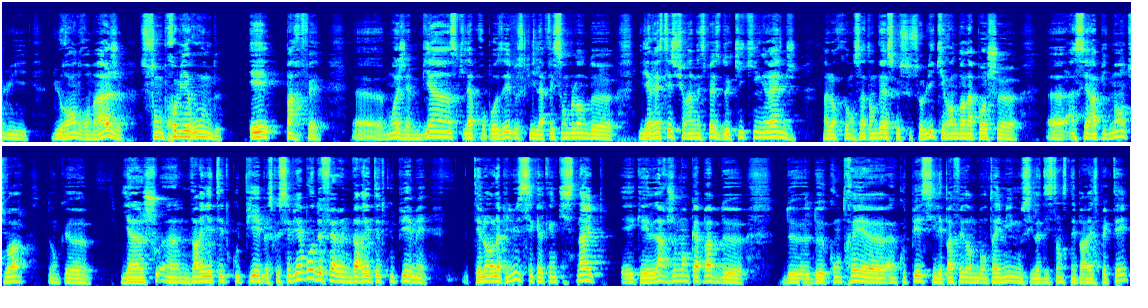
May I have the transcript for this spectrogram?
lui, lui rendre hommage. Son premier round est parfait. Euh, moi, j'aime bien ce qu'il a proposé parce qu'il a fait semblant de. Il est resté sur un espèce de kicking range alors qu'on s'attendait à ce que ce soit lui qui rentre dans la poche euh, euh, assez rapidement, tu vois. Donc, il y a une variété de coups de pied parce que c'est bien beau de faire une variété de coups de pied, mais Taylor Lapillus, c'est quelqu'un qui snipe et qui est largement capable de, de, de contrer un coup de pied s'il n'est pas fait dans le bon timing ou si la distance n'est pas respectée.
